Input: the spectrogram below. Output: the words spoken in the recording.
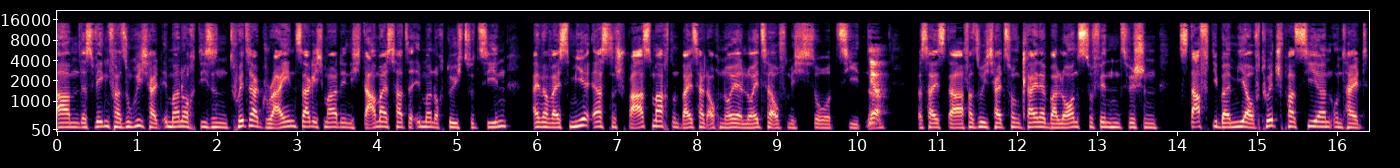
Ähm, deswegen versuche ich halt immer noch diesen Twitter-Grind, sage ich mal, den ich damals hatte, immer noch durchzuziehen. Einfach weil es mir erstens Spaß macht und weil es halt auch neue Leute auf mich so zieht. Ne? Ja. Das heißt, da versuche ich halt so eine kleine Balance zu finden zwischen Stuff, die bei mir auf Twitch passieren und halt,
